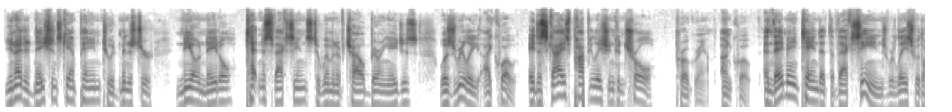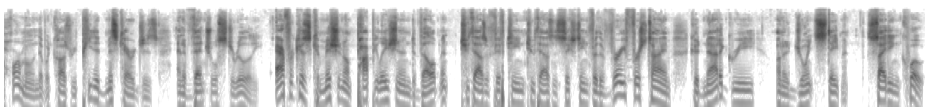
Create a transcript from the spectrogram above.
United Nations campaign to administer neonatal tetanus vaccines to women of childbearing ages was really, I quote, a disguised population control program, unquote. And they maintained that the vaccines were laced with a hormone that would cause repeated miscarriages and eventual sterility. Africa's Commission on Population and Development, 2015 2016, for the very first time could not agree on a joint statement, citing, quote,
